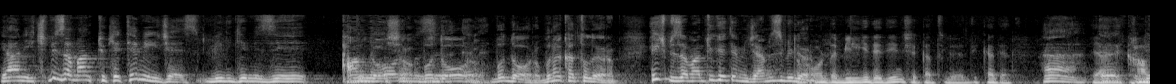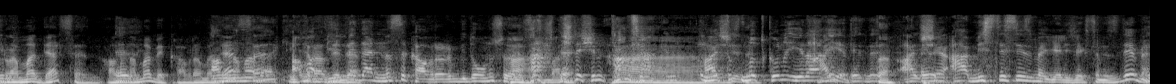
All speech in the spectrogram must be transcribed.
Yani hiçbir zaman tüketemeyeceğiz bilgimizi, Bu doğru, anlayışımızı. bu doğru, Evet. bu doğru. Buna katılıyorum. Hiçbir zaman tüketemeyeceğimizi biliyorum. Orada bilgi dediğin için katılıyor. Dikkat et. Ha, Yani evet, kavrama dersen, anlama ve kavrama Anlama dersen belki. Ama itiraz eder. bilmeden nasıl kavrarım bir de onu söylesen Ha, bana. işte şimdi tam sen Hayır, nut- nutkunu irade Hayır. et. Ay, şey, ha, mistisizme geleceksiniz değil mi?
